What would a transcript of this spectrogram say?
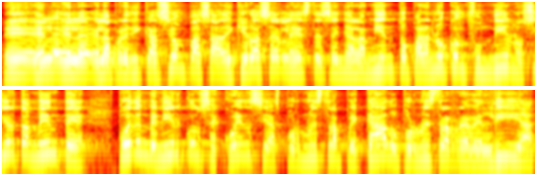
eh, la predicación pasada, y quiero hacerle este señalamiento para no confundirnos, ciertamente pueden venir consecuencias por nuestro pecado, por nuestra rebeldía,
